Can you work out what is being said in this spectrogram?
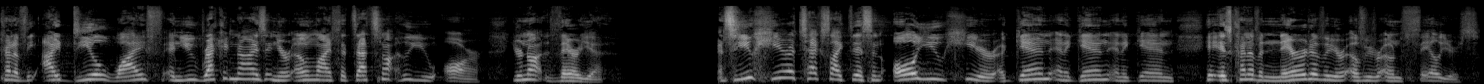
kind of the ideal wife, and you recognize in your own life that that's not who you are. You're not there yet. And so you hear a text like this, and all you hear again and again and again is kind of a narrative of your, of your own failures.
